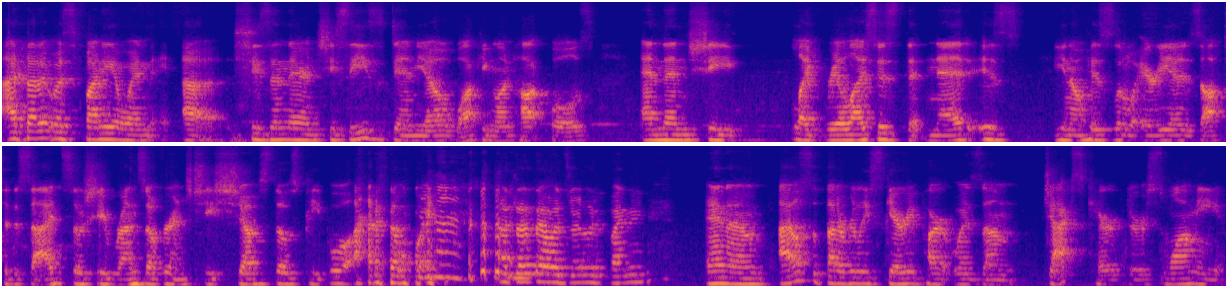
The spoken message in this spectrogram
I thought it was funny when uh, she's in there and she sees Danielle walking on hot coals, and then she like realizes that Ned is, you know, his little area is off to the side, so she runs over and she shoves those people out of the way. I thought that was really funny. And um, I also thought a really scary part was um, Jack's character, Swami,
